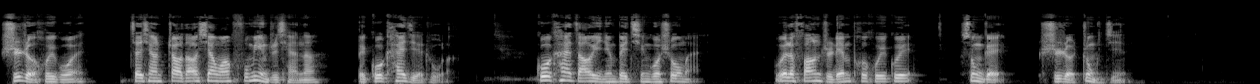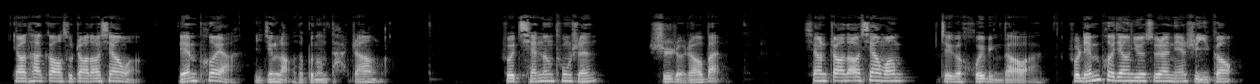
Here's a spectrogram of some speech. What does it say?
使者回国，在向赵刀襄王复命之前呢，被郭开截住了。郭开早已经被秦国收买，为了防止廉颇回归。送给使者重金，要他告诉赵刀襄王，廉颇呀，已经老的不能打仗了。说钱能通神，使者照办，向赵刀襄王这个回禀道啊，说廉颇将军虽然年事已高，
